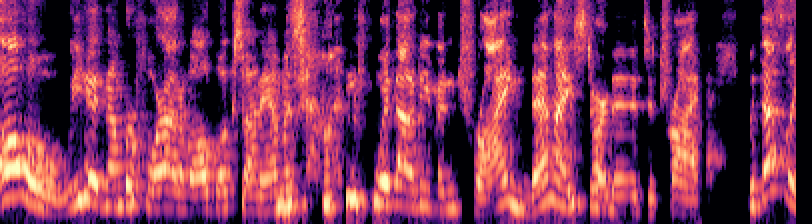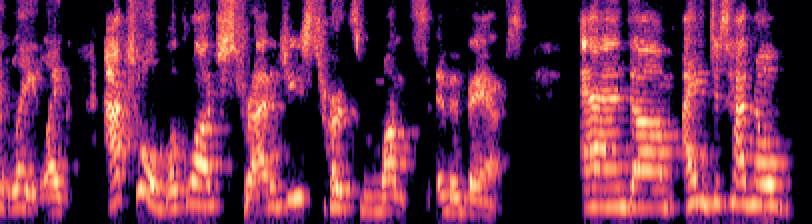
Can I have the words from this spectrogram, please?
oh, we hit number four out of all books on Amazon without even trying. Then I started to try. But that's like late. Like actual book launch strategy starts months in advance. And um, I just had no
